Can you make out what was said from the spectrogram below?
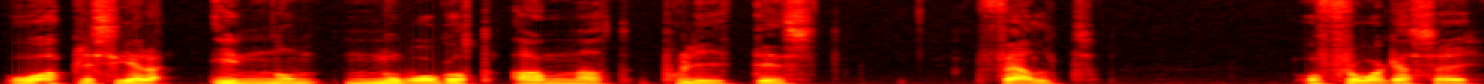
och applicera inom något annat politiskt fält och fråga sig,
